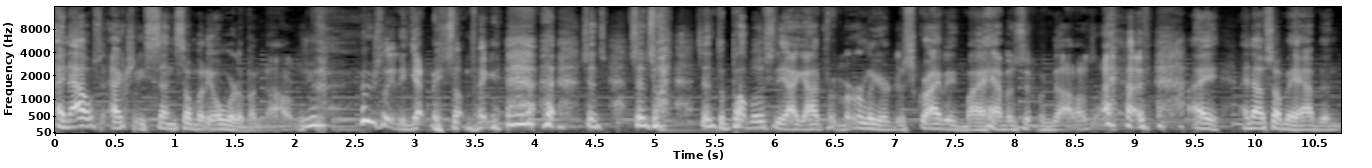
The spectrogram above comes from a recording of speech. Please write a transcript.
and I'll actually send somebody over to McDonald's usually to get me something. since since since the publicity I got from earlier describing my habits at McDonald's, I I, I now somebody have them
